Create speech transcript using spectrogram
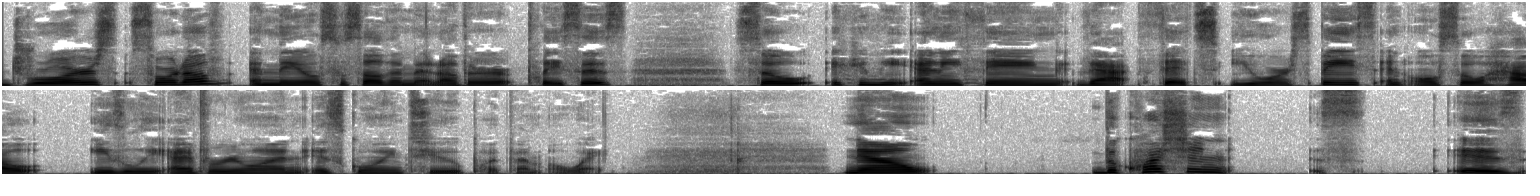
drawers, sort of, and they also sell them at other places. So it can be anything that fits your space and also how easily everyone is going to put them away. Now, the question is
